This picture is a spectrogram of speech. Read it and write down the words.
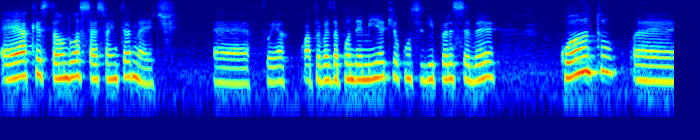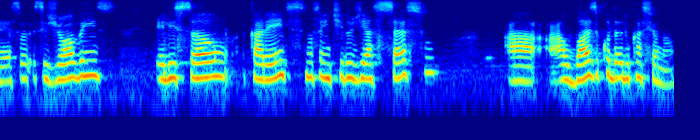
é a questão do acesso à internet. É, foi a, através da pandemia que eu consegui perceber quanto é, essa, esses jovens eles são carentes no sentido de acesso a, ao básico educacional.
